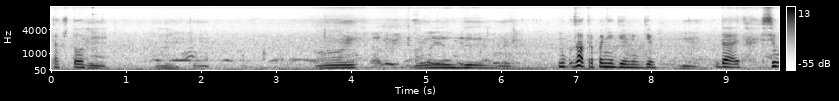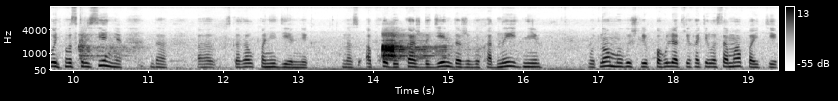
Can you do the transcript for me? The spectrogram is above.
Так что. Ну, завтра понедельник, Дим. Да. Сегодня воскресенье, да, а сказал понедельник. У нас обходы каждый день, даже выходные дни. Вот, ну а мы вышли погулять, я хотела сама пойти,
